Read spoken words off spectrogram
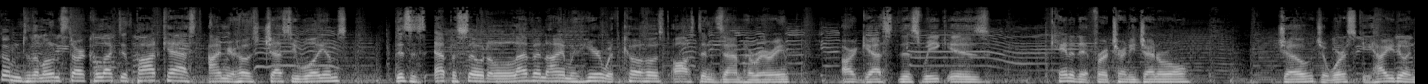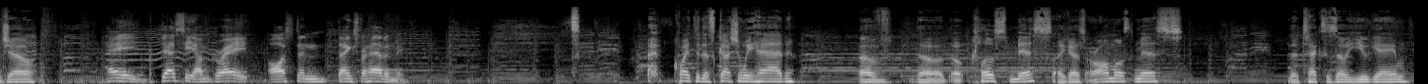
Welcome to the Lone Star Collective podcast. I'm your host, Jesse Williams. This is episode 11. I am here with co host Austin Zamhariri. Our guest this week is candidate for Attorney General Joe Jaworski. How are you doing, Joe? Hey, Jesse, I'm great. Austin, thanks for having me. Quite the discussion we had of the, the close miss, I guess, or almost miss, the Texas OU game.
